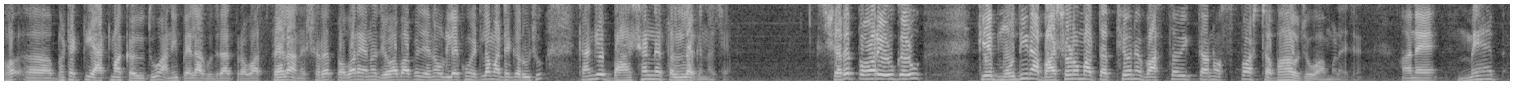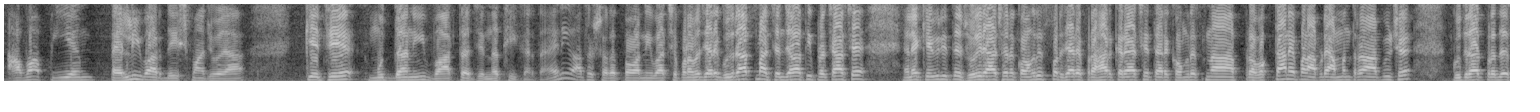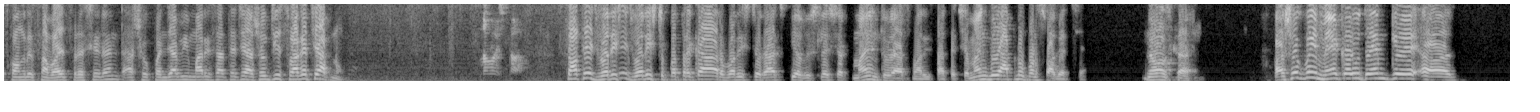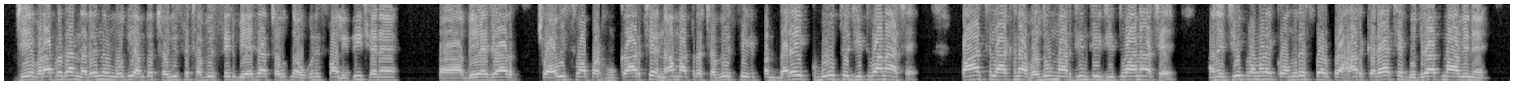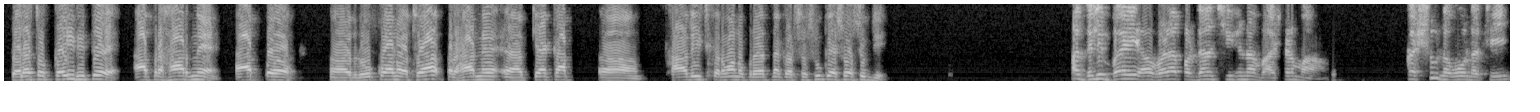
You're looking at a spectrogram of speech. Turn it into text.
ભટકતી આત્મા કહ્યું હતું, આની પહેલા ગુજરાત પ્રવાસ પહેલા અને શરદ પવારે એનો જવાબ આપે છે, એનો ઉલ્લેખ હું એટલા માટે કરું છું, કારણ કે ભાષણને સંલગ્ન છે. શરદ પવારે એવું કહ્યું કે મોદીના ભાષણોમાં તથ્યો અને વાસ્તવિકતાનો સ્પષ્ટ અભાવ જોવા મળે છે. અને મેં આવા પીએમ પહેલીવાર દેશમાં જોયા કે જે મુદ્દાની વાત જ નથી કરતા. એની વાતો શરદ પવારની વાત છે. પણ હવે જ્યારે ગુજરાતમાં ઝંઝાવાતી પ્રચાર છે એને કેવી રીતે જોઈ રહ્યા છે? અને કોંગ્રેસ પર જ્યારે પ્રહાર કર્યા છે ત્યારે કોંગ્રેસના પ્રવક્તાને પણ આપણે આમંત્રણ આપ્યું છે. ગુજરાત પ્રદેશ કોંગ્રેસના વાઇસ પ્રેસિડેન્ટ અશોક પંજાબી મારી સાથે છે. અશોકજી સ્વાગત છે આપનું. નમસ્કાર. સાથે જ વરિષ્ઠ વરિષ્ઠ પત્રકાર વરિષ્ઠ રાજકીય વિશ્લેષક મયંક વ્યાસ મારી સાથે છે. મયંકભાઈ આપનું પણ સ્વાગત છે. નમસ્કાર. અશોકભાઈ મેં કહ્યું તેમ કે જે વડાપ્રધાન નરેન્દ્ર મોદી આમ તો છવ્વીસે છવ્વીસ સીટ બે હજાર ચૌદ ને ઓગણીસમાં લીધી છે ને બે હજાર ચોવીસમાં પણ હુંકાર છે, ન માત્ર છવ્વીસ સીટ, પણ દરેક બુથ જીતવાના છે. પાંચ લાખના વધુ માર્જિનથી જીતવાના છે. અને જે પ્રમાણે કોંગ્રેસ પર પ્રહાર કર્યા છે ગુજરાતમાં આવીને, પહેલા તો કઈ રીતે આ પ્રહારને આપ રોકવાનો અથવા પ્રહારને ક્યાંક આપ ખારીજ કરવાનો પ્રયત્ન કરશો? શું કહેશો અશોકજી? દિલીપભાઈ વડાપ્રધાન શ્રીના ભાષણમાં કશું નવો નથી.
